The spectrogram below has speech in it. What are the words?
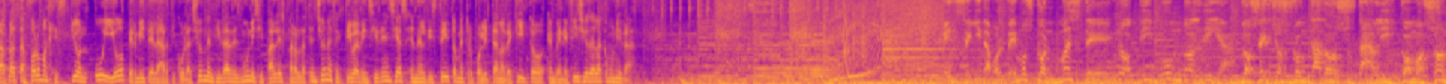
La plataforma Gestión UIO permite la articulación de entidades municipales para la atención efectiva de incidencias en el Distrito Metropolitano de Quito en beneficio de la comunidad. Enseguida volvemos con más de Notimundo al Día. Los hechos contados tal y como son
